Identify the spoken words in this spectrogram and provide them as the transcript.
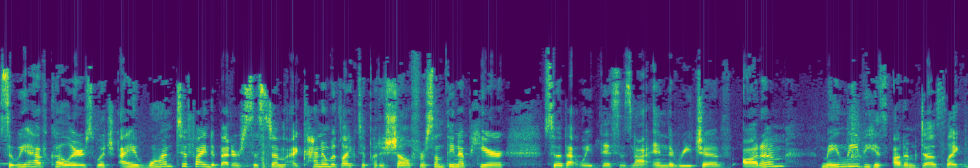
So we have colors, which I want to find a better system. I kind of would like to put a shelf or something up here so that way this is not in the reach of Autumn, mainly because Autumn does like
